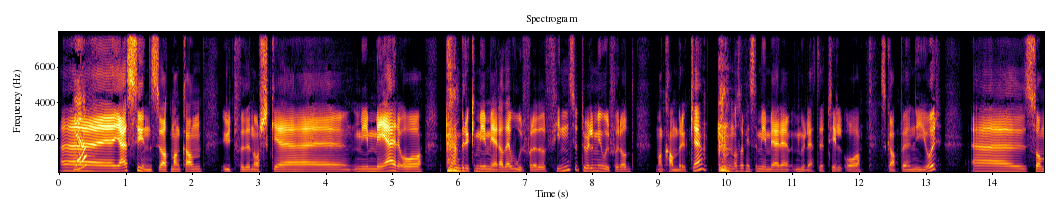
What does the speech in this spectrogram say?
Eh, Jeg synes jo at man kan utfordre norsk eh, mye mer og bruke mye mer av det ordforrådet. Det finnes utrolig mye ordforråd man kan bruke. Og så finnes det mye mer muligheter til å skape nyord. som,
